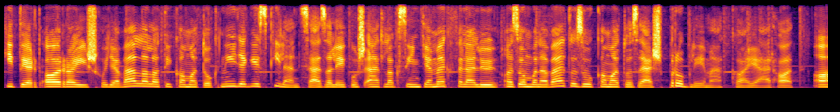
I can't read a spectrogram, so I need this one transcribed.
Kitért arra is, hogy a vállalati kamatok 4,9%-os átlagszintje megfelelő, azonban a változó kamatozás problémákkal járhat. A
